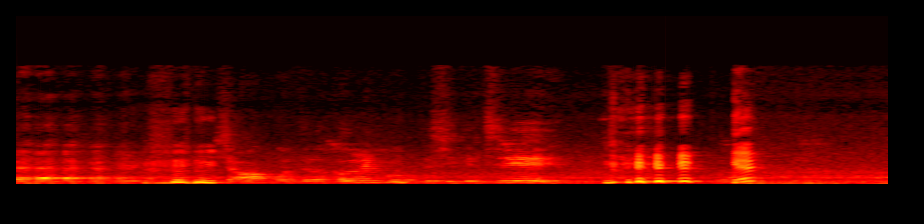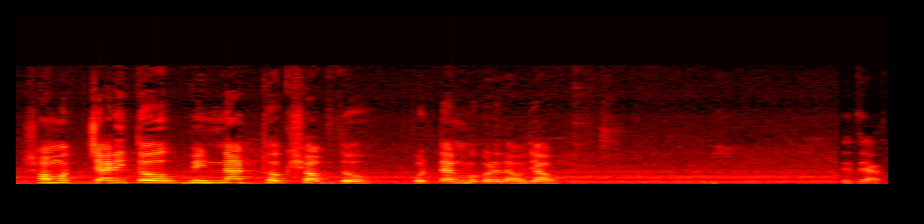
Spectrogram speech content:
সমচ্চারিত ভিন্নার্থক শব্দ পড়তে আরম্ভ করে দাও, যাও। যাক,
